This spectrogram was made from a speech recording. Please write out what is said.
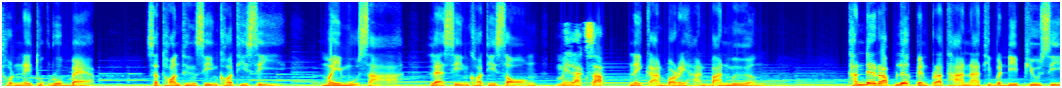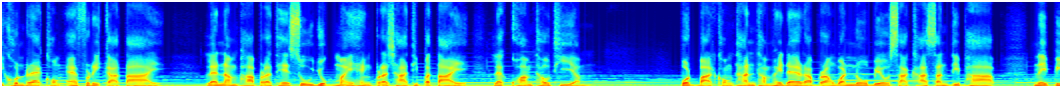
ฉนในทุกรูปแบบ สะท้อนถึงศีลข้อที่ 4 ไม่มุสา และศีลข้อที่ 2 ไม่ลักทรัพย์ในการบริหารบ้านเมือง ท่านได้รับเลือกเป็นประธานาธิบดีผิวสีคนแรกของแอฟริกาใต้ และนำพาประเทศสู่ยุคใหม่แห่งประชาธิปไตยและความเท่าเทียมบทบาทของท่านทำให้ได้รับรางวัลโนเบลสาขาสันติภาพในปี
